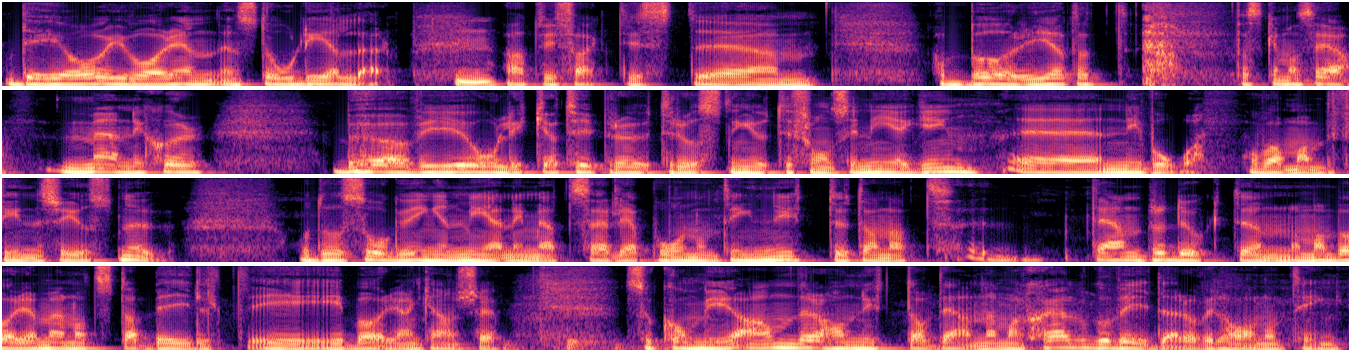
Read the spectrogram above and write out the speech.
det har ju varit en, en stor del där. Mm. Att vi faktiskt eh, har börjat att, vad ska man säga, människor behöver ju olika typer av utrustning utifrån sin egen eh, nivå och var man befinner sig just nu. Och då såg vi ingen mening med att sälja på någonting nytt utan att den produkten, om man börjar med något stabilt i, i början kanske, så kommer ju andra ha nytta av den när man själv går vidare och vill ha någonting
